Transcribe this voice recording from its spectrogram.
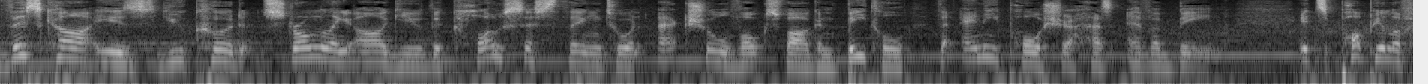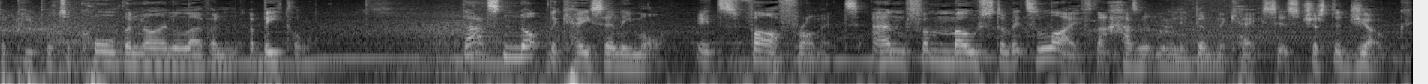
This car is, you could strongly argue, the closest thing to an actual Volkswagen Beetle that any Porsche has ever been. It's popular for people to call the 911 a Beetle. That's not the case anymore. It's far from it, and for most of its life, that hasn't really been the case. It's just a joke.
